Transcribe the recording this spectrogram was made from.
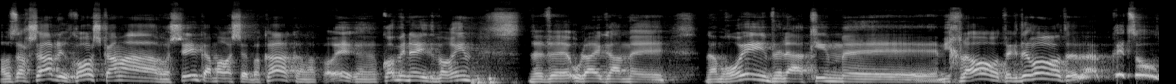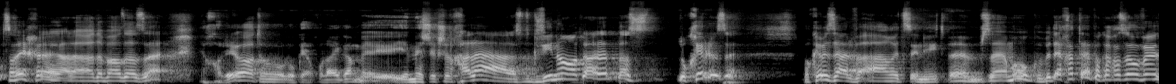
אז עכשיו לרכוש כמה ראשים, כמה ראשי בקר, כמה פרים, כל מיני דברים, ו- ואולי גם, אה, גם רועים, ולהקים אה, מכלאות וגדרות, בקיצור, צריך אה, על הדבר הזה, יכול להיות, הוא לוקח אולי גם משק של חלל, אז גבינות, אז לוקחים לזה. לוקחים לזה הלוואה רצינית, וזה עמוק, בדרך הטבע ככה זה עובד.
